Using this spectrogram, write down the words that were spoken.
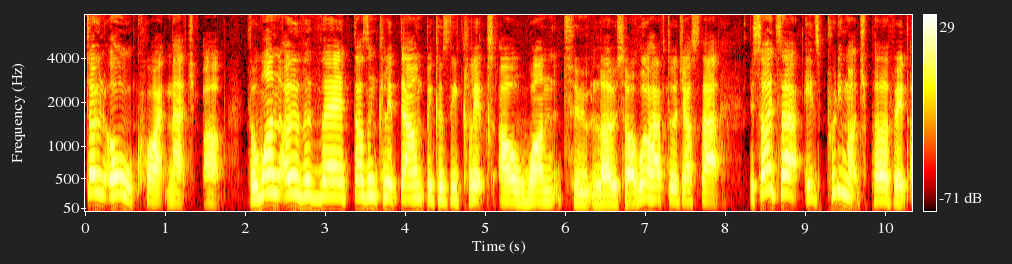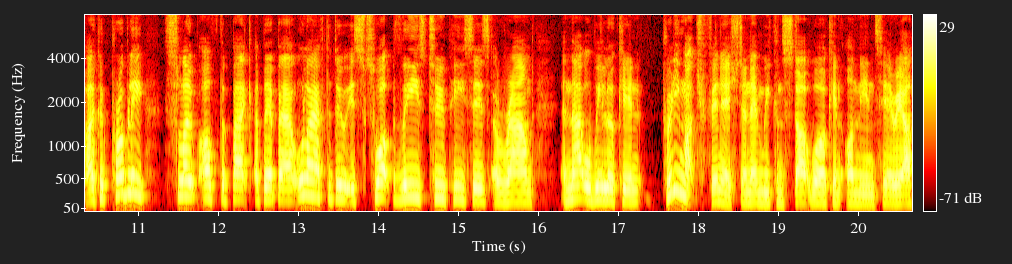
don't all quite match up. The one over there doesn't clip down because the clips are one too low, so I will have to adjust that. Besides that, it's pretty much perfect. I could probably slope off the back a bit better. All I have to do is swap these two pieces around and that will be looking pretty much finished and then we can start working on the interior.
